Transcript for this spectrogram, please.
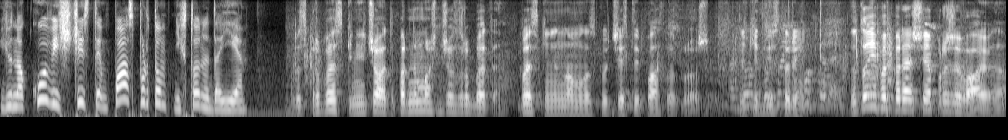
юнакові з чистим паспортом ніхто не дає. Без приписки нічого, тепер не можеш нічого зробити. Приписки ні на молоску, чистий паспорт, прошу. Тільки дві сторінки. Ну то є папірець, що я проживаю. Да.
